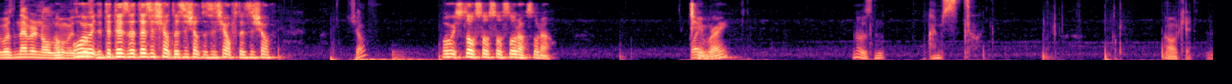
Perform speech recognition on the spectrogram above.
It was never an old Oh, woman. It oh, was wait, th- th- there's a, there's a shelf, there's a shelf, there's a shelf, there's a shelf. Shelf? Oh wait, slow, slow, slow, slow down, slow down. To Wait, your right? No, it's n- I'm stuck. Oh, okay. No,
